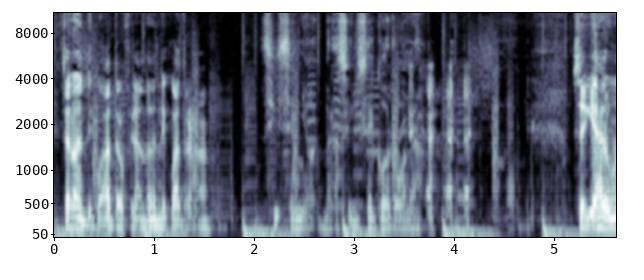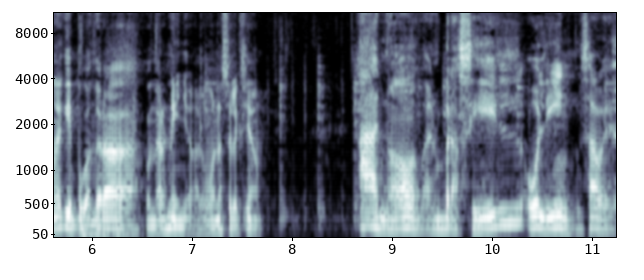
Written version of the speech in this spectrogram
Ese 94, final 94, ¿no? Sí, señor, Brasil se corona. ¿Seguías algún equipo cuando, era, cuando eras niño? ¿Alguna selección? Ah, no, bueno, Brasil, all-in, ¿sabes?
